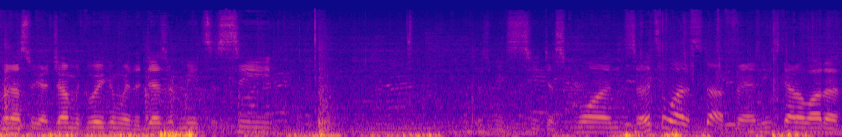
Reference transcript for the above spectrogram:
What else we got? John McGuigan, Where the Desert Meets the Sea. Disc 1. So it's a lot of stuff, man. He's got a lot of.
